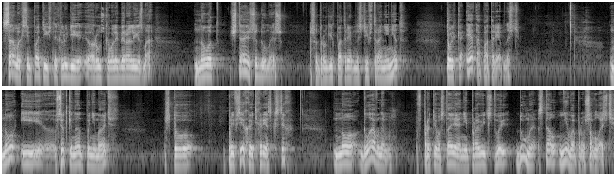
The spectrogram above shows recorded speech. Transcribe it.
самых симпатичных людей русского либерализма. Но вот читаешь и думаешь, а что других потребностей в стране нет? Только эта потребность. Ну и все-таки надо понимать, что при всех этих резкостях, но главным в противостоянии правительства и Думы стал не вопрос о власти.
